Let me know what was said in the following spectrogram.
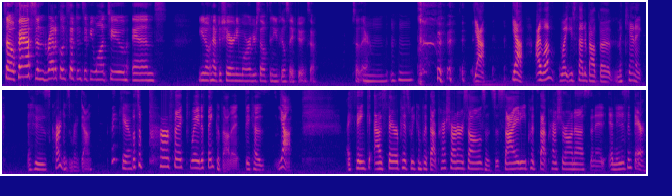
So fast and radical acceptance if you want to, and you don't have to share any more of yourself than you feel safe doing so. So there. Mm-hmm. yeah. Yeah. I love what you said about the mechanic whose car doesn't break down. Thank you. That's a perfect way to think about it because, yeah, I think as therapists we can put that pressure on ourselves and society puts that pressure on us and it and it isn't fair.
